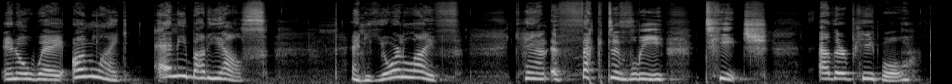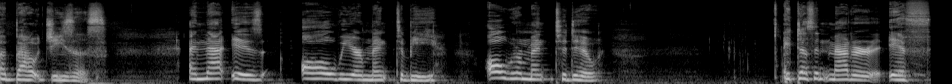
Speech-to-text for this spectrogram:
in a way unlike anybody else. And your life can effectively teach other people about Jesus. And that is all we are meant to be, all we're meant to do. It doesn't matter if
